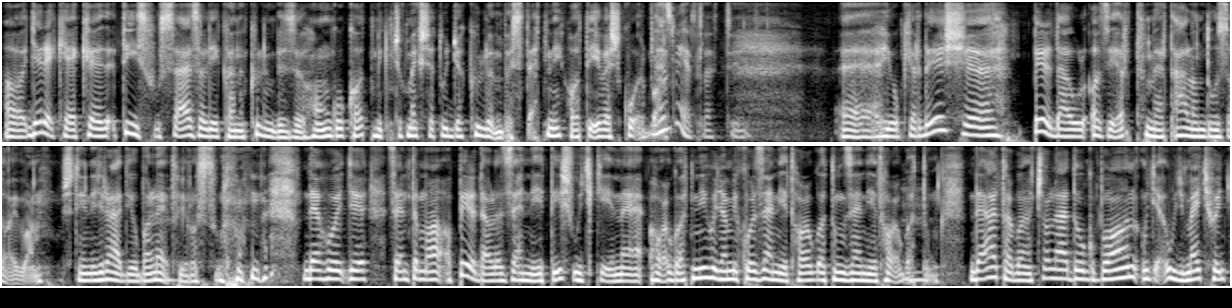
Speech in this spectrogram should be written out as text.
A gyerekek 10-20%-ának különböző hangokat még csak meg se tudja különböztetni hat éves korban. De ez miért lett így? Jó kérdés. Például azért, mert állandó zaj van. Most én egy rádióban lehet, hogy rosszul van, de hogy szerintem a, a például a zenét is úgy kéne hallgatni, hogy amikor zenét hallgatunk, zenét hallgatunk. De általában a családokban ugye úgy megy, hogy,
